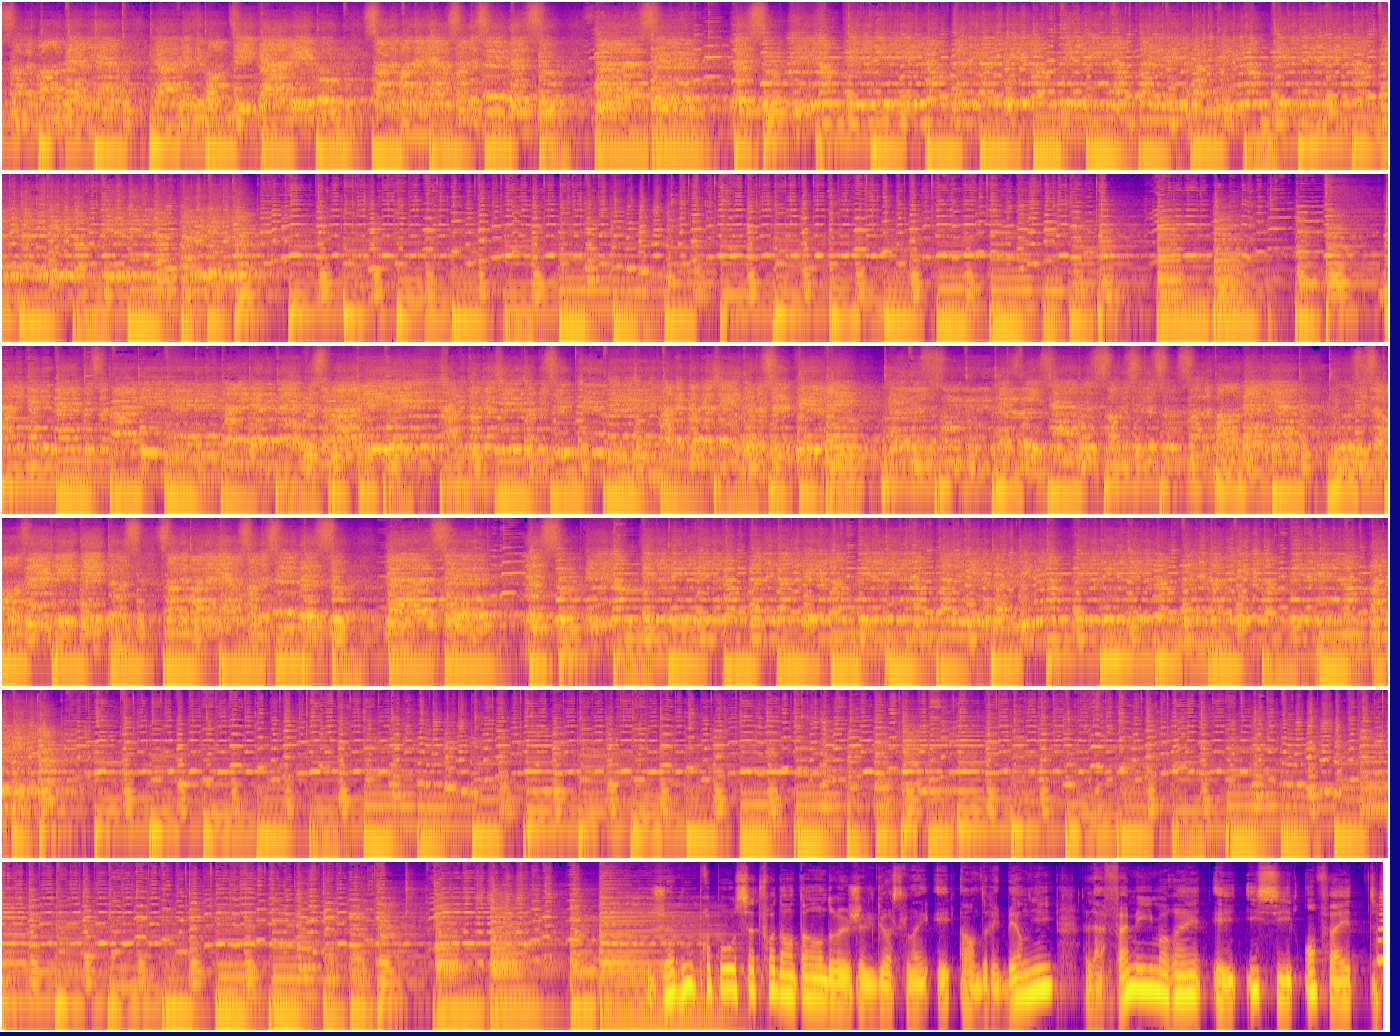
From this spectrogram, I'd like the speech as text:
j'suis en corne, 27, il te près, point rosé. Cette fois d'entendre Gilles Gosselin et André Bernier. La famille Morin est ici en fête.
